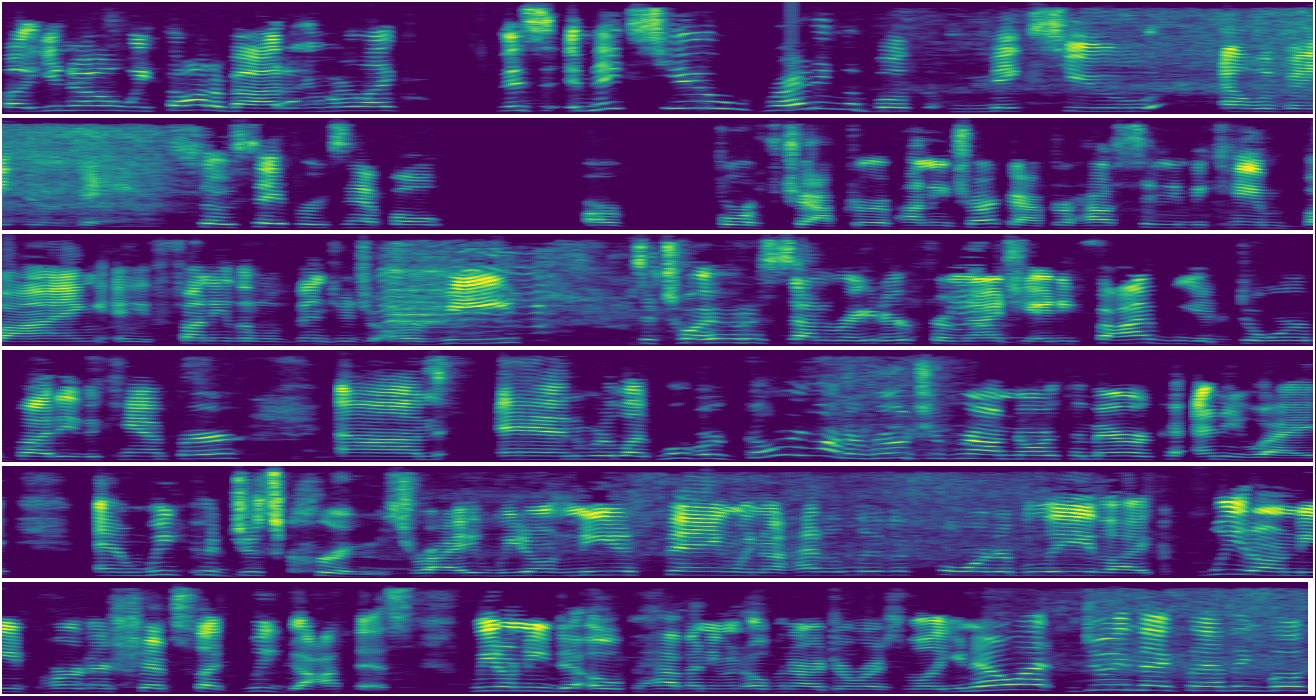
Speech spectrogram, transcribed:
But, you know, we thought about it and we're like, this it makes you writing a book makes you elevate your game. So say for example, our fourth chapter of Honey Trek after how Sydney became buying a funny little vintage RV. It's a Toyota Sunrader from 1985. We adore Buddy the camper. Um, and we're like, well, we're going on a road trip around North America anyway, and we could just cruise, right? We don't need a thing. We know how to live affordably. Like, we don't need partnerships. Like, we got this. We don't need to open, have anyone open our doors. Well, you know what? Doing that glamping book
